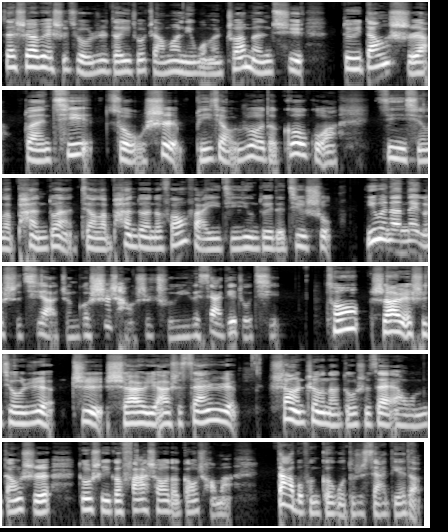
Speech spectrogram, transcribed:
在十二月十九日的一周展望里，我们专门去对于当时。短期走势比较弱的个股啊，进行了判断，讲了判断的方法以及应对的技术。因为呢，那个时期啊，整个市场是处于一个下跌周期。从十二月十九日至十二月二十三日，上证呢都是在啊，我们当时都是一个发烧的高潮嘛。大部分个股都是下跌的，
